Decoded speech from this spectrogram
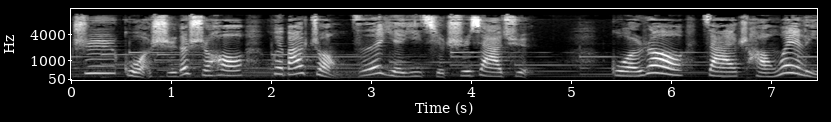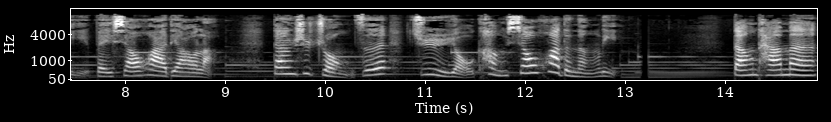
吃果实的时候会把种子也一起吃下去，果肉在肠胃里被消化掉了，但是种子具有抗消化的能力。当它们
